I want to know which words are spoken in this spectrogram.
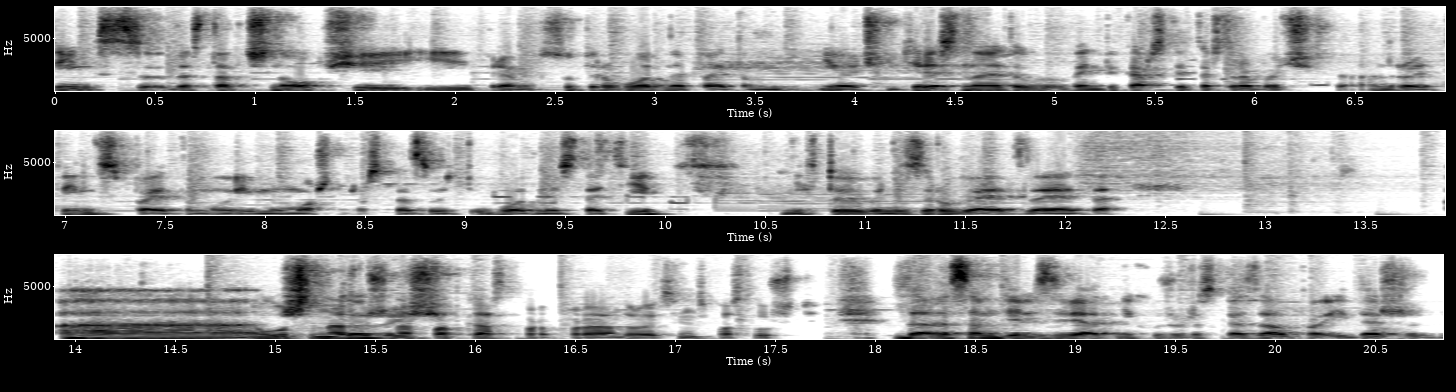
Things достаточно общий и прям супер вводный, поэтому не очень интересно. Но это Вейн Пикарский, это разработчик Android Things, поэтому ему можно рассказывать вводные статьи. Никто его не заругает за это. А, лучше наш, наш еще? подкаст про, про Android Things послушать. Да, на самом деле Звят не хуже рассказал, по- и даже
